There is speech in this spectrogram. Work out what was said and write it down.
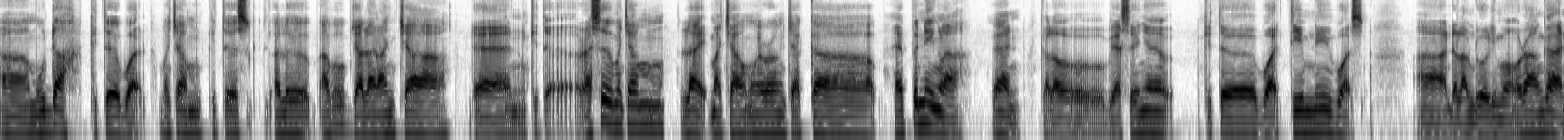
uh, mudah kita buat. Macam kita segala apa jalan lancar dan kita rasa macam like macam orang cakap happening lah kan? Kalau biasanya kita buat team ni buat uh, dalam 2-5 orang kan?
